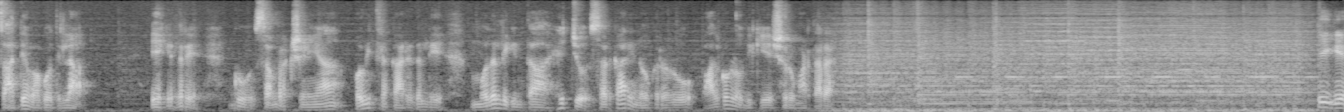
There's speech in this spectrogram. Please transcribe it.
ಸಾಧ್ಯವಾಗೋದಿಲ್ಲ. ಏಕೆಂದರೆ ಗೋ ಸಂರಕ್ಷಣೆಯ ಪವಿತ್ರ ಕಾರ್ಯದಲ್ಲಿ ಮೊದಲಿಗಿಂತ ಹೆಚ್ಚು ಸರ್ಕಾರಿ ನೌಕರರು ಪಾಲ್ಗೊಳ್ಳೋದಕ್ಕೆ ಶುರು ಮಾಡ್ತಾರೆ. ಹೀಗೆ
